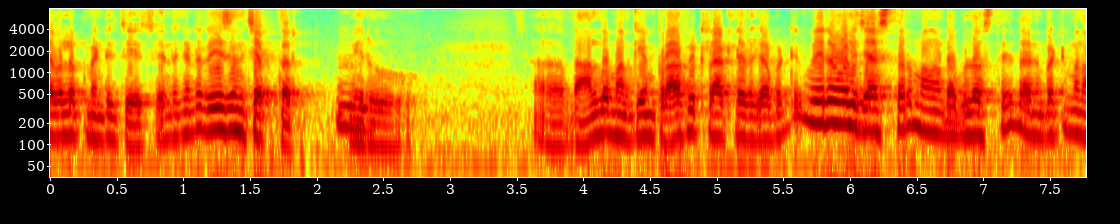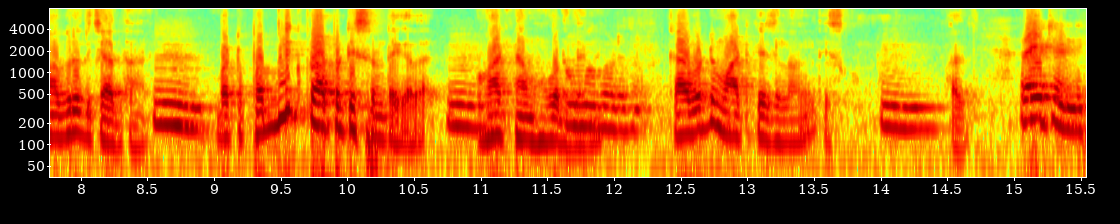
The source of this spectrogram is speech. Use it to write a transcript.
డెవలప్మెంట్కి చేయొచ్చు. ఎందుకంటే రీజన్ చెప్తారు. మీరు దానిలో మనకేం ప్రాఫిట్ రావట్లేదు కాబట్టి వేరే వాళ్ళు చేస్తారు మనం డబ్బులు వస్తాయి దాన్ని బట్టి మనం అభివృద్ధి చేద్దాం బట్ పబ్లిక్ ప్రాపర్టీస్ ఉంటాయి కదా వాటిని అమ్మకూడదు. కాబట్టి మార్టిగేజ్ లోన్లు తీసుకో. అది. రైట్ అండి.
